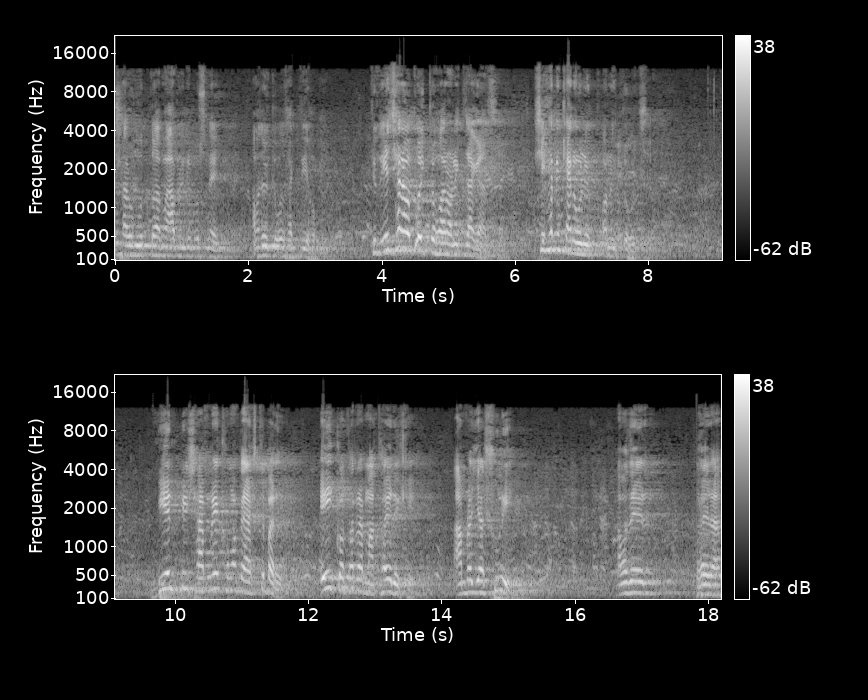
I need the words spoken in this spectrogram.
সার্বভৌমত্ব এবং আবলিকের প্রশ্নে আমাদের ঐক্যবদ্ধ থাকতেই হবে। কিন্তু এছাড়াও তো ঐক্য হওয়ার অনেক জায়গা আছে। সেখানে কেন অনেক অনৈক্য হচ্ছে? বিএনপির সামনে ক্ষমতায় আসতে পারে, এই কথাটা মাথায় রেখে আমরা যা শুনি, আমাদের ভাইয়েরা,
